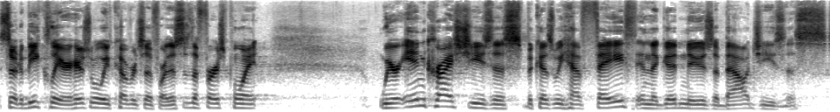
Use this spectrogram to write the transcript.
So, to be clear, here's what we've covered so far. This is the first point We're in Christ Jesus because we have faith in the good news about Jesus,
